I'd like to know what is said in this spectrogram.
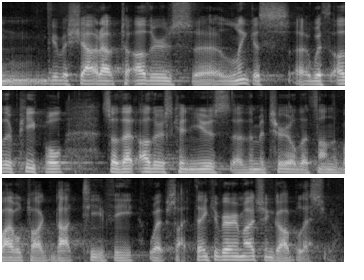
give a shout out to others, uh, link us uh, with other people so that others can use uh, the material that's on the BibleTalk.tv website. Thank you very much and God bless you.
